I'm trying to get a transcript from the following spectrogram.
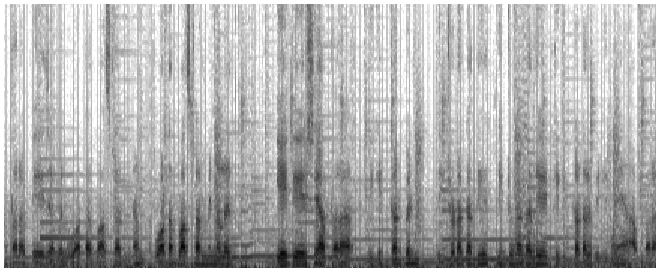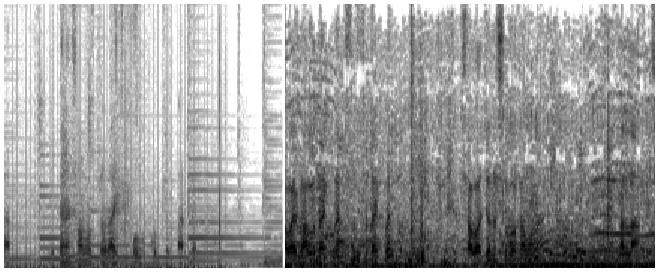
আপনারা পেয়ে যাবেন water bus terminal water bus টার্মিনালের গেটে এসে আপনারা টিকিট কাটবেন। তিনশো টাকা দিয়ে, তিনশো টাকা দিয়ে টিকিট কাটার বিনিময়ে আপনারা এখানে সমস্ত রাইড উপভোগ করতে পারবেন। সবাই ভালো থাকবেন, সুস্থ থাকবেন। সবার জন্য শুভকামনা। আল্লাহ হাফিজ।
